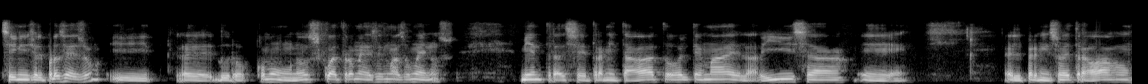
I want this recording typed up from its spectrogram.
se inició el proceso y eh, duró como unos cuatro meses más o menos, mientras se tramitaba todo el tema de la visa, eh, el permiso de trabajo,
